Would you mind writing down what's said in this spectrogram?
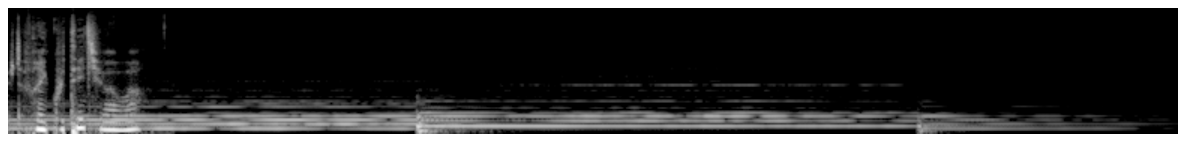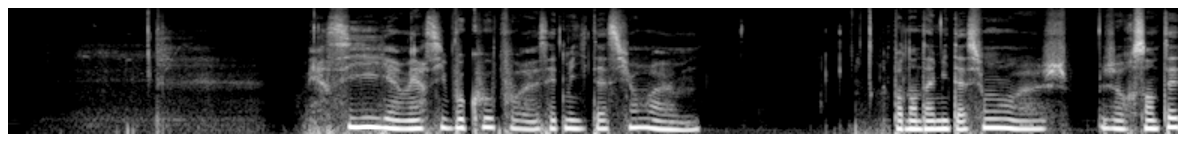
Je te ferai écouter, tu vas voir. Merci, beaucoup pour euh, cette méditation. Euh. Pendant ta méditation, je je ressentais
